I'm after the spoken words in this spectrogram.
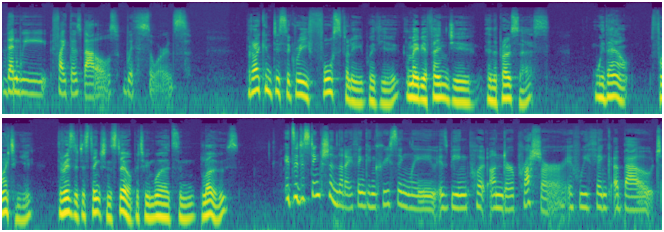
than we fight those battles with swords. But I can disagree forcefully with you and maybe offend you in the process without fighting you. There is a distinction still between words and blows. It's a distinction that I think increasingly is being put under pressure if we think about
